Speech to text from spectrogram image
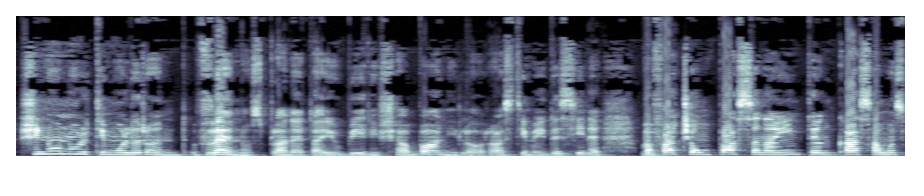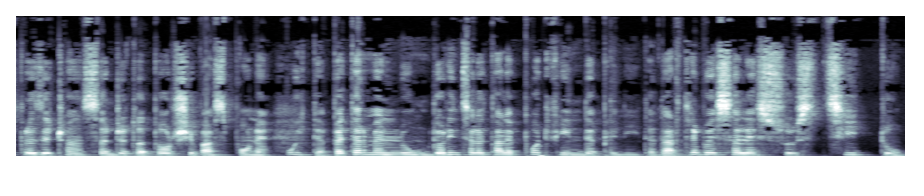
Și nu în ultimul rând, Venus, planeta iubirii și a banilor, a stimei de sine, va face un pas înainte în casa 11 însăgetător și va spune, uite, pe termen lung, dorințele tale pot fi îndeplinite, dar trebuie să le susții tu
